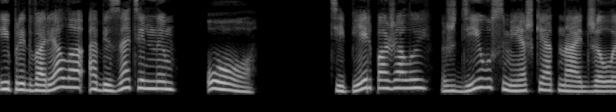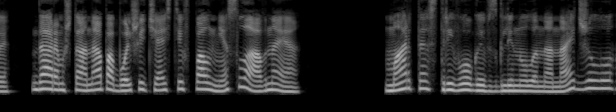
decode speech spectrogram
и предваряла обязательным «О». Теперь, пожалуй, жди усмешки от Найджеллы, даром что она по большей части вполне славная. Марта с тревогой взглянула на Найджелу,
